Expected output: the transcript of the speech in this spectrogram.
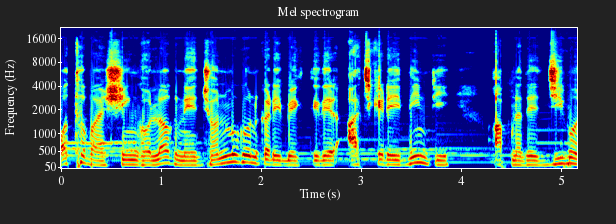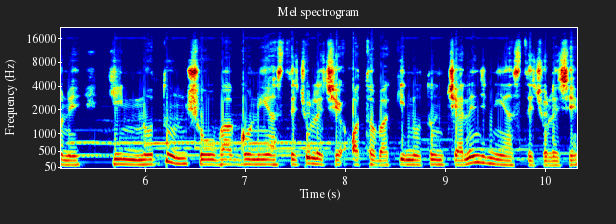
অথবা সিংহ লগ্নে জন্মগ্রহণকারী ব্যক্তিদের আজকের এই দিনটি আপনাদের জীবনে কি নতুন সৌভাগ্য নিয়ে আসতে চলেছে অথবা কি নতুন চ্যালেঞ্জ নিয়ে আসতে চলেছে?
